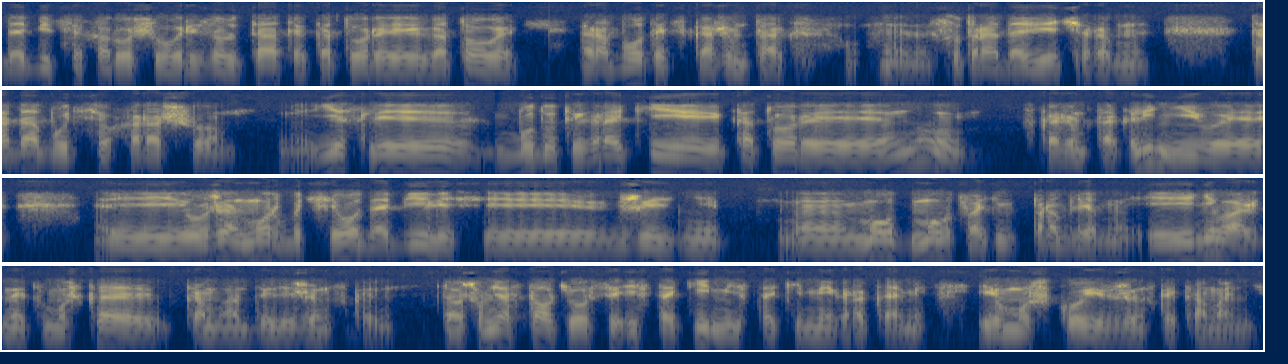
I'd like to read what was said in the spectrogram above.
добиться хорошего результата, которые готовы работать, скажем так, с утра до вечера, тогда будет все хорошо. Если будут игроки, которые, ну, скажем так, ленивые, и уже, может быть, всего добились и в жизни, могут, могут возникнуть проблемы. И неважно, это мужская команда или женская. Потому что у меня сталкивался и с такими, и с такими игроками. И в мужской, и в женской команде.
